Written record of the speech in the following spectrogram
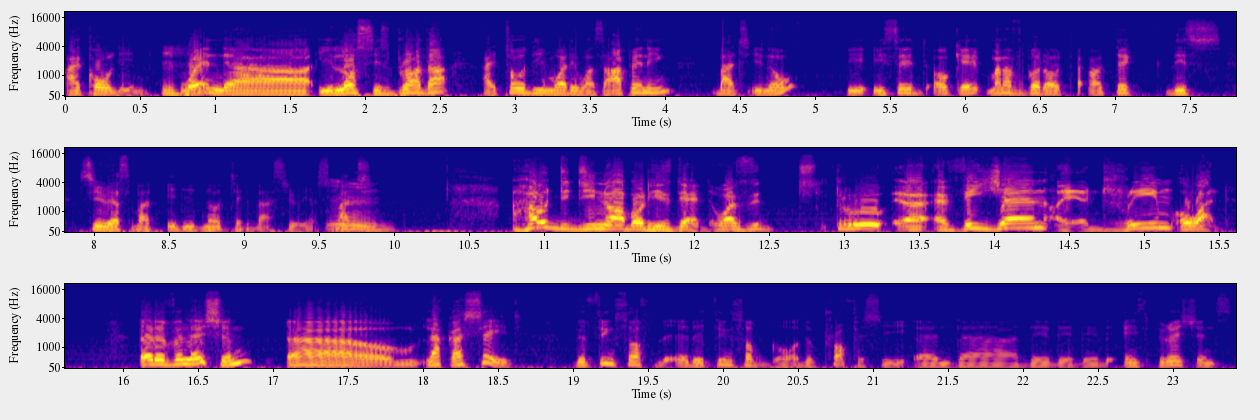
I called him. Mhm. When uh, he lost his brother, I told him what was happening. But you know, he, he said, "Okay, man of God, I'll, I'll take this serious." But he did not take that serious. But Mm. How did you know about his death? Was it through uh, a vision, or a dream, or what? a revelation um, like i said the things of the, the things of god the prophecy and uh, the, the, the, the inspirations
